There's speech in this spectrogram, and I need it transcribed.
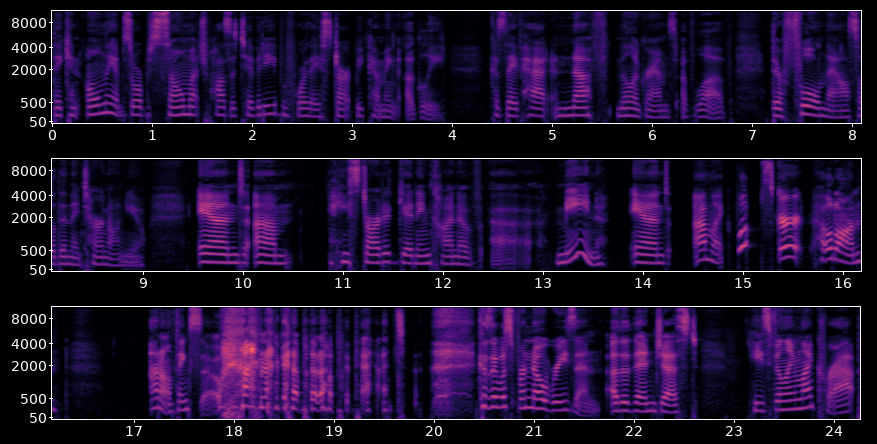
they can only absorb so much positivity before they start becoming ugly because they've had enough milligrams of love. They're full now, so then they turn on you. And um, he started getting kind of uh, mean. And I'm like, whoop, skirt, hold on. I don't think so. I'm not going to put up with that. Because it was for no reason other than just he's feeling like crap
